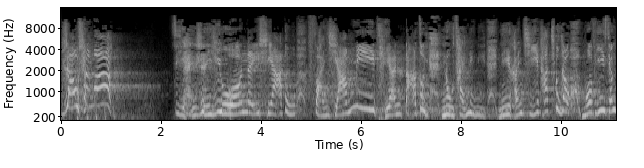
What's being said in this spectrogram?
饶什么？贱人越内下毒，犯下弥天大罪，奴才宁你，你还其他求饶？莫非想救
